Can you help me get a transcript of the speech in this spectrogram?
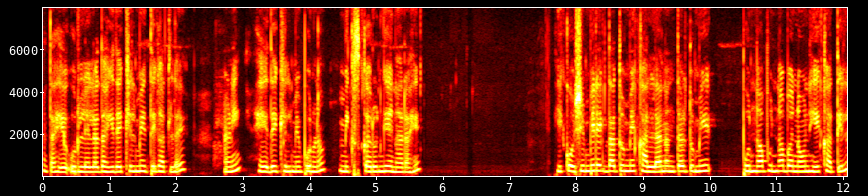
आता हे उरलेलं दही देखील मी इथे घातलं आहे आणि हे देखील मी पूर्ण मिक्स करून घेणार आहे. ही कोशिंबीर एकदा तुम्ही खाल्ल्यानंतर तुम्ही पुन्हा पुन्हा बनवून ही खातील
